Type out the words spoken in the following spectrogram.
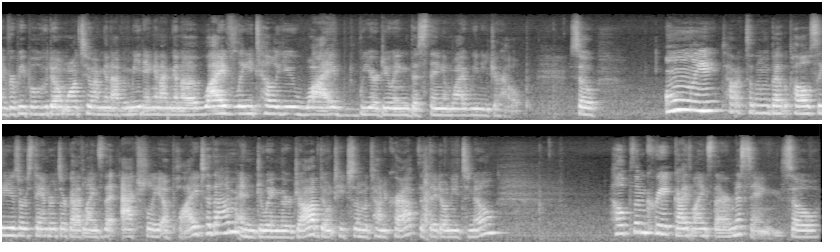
and for people who don't want to, I'm going to have a meeting and I'm going to lively tell you why we are doing this thing and why we need your help. So only talk to them about the policies or standards or guidelines that actually apply to them and doing their job. Don't teach them a ton of crap that they don't need to know. Help them create guidelines that are missing. So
